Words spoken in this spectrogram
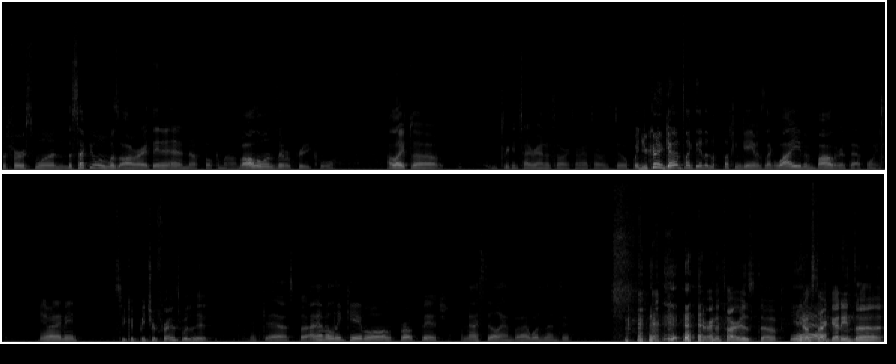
the first one, the second one was all right. They didn't add enough Pokemon, but all the ones they were pretty cool. I liked uh, freaking Tyranitar. Tyranitar was dope, but you couldn't get him to like the end of the fucking game. It's like, why even bother at that point? You know what I mean? So you could beat your friends with it. I guess, but I didn't have a link cable. I was broke, bitch. I mean, I still am, but I was then too. Tyranitar is dope. You don't start getting the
